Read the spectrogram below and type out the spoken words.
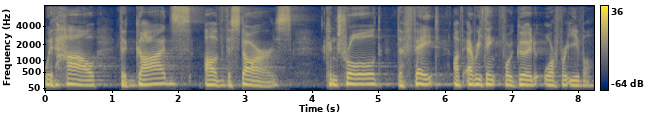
with how the gods of the stars controlled the fate of everything for good or for evil.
